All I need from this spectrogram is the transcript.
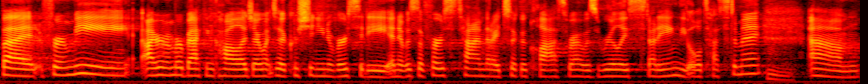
but for me, I remember back in college, I went to a Christian university, and it was the first time that I took a class where I was really studying the Old Testament. Um,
